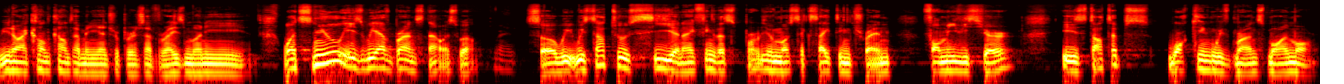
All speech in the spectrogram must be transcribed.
You know, I can't count how many entrepreneurs have raised money. What's new is we have brands now as well. So we, we start to see, and I think that's probably the most exciting trend for me this year, is startups working with brands more and more.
